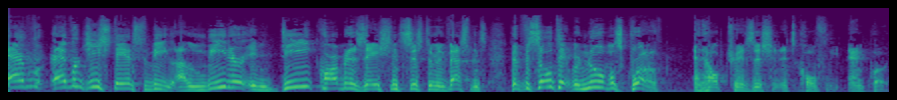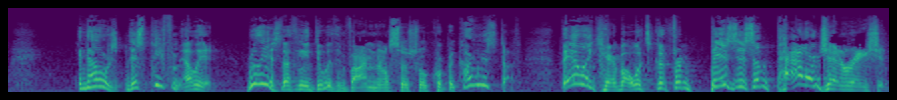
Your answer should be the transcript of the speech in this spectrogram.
Ever, Evergy stands to be a leader in decarbonization system investments that facilitate renewables growth and help transition its coal fleet, end quote. In other words, this plea from Elliott really has nothing to do with environmental, social, corporate governance stuff. They only care about what's good for business and power generation.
